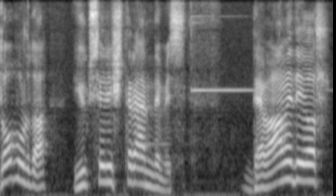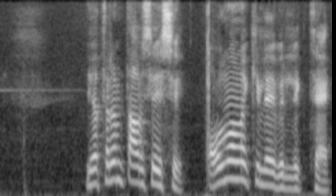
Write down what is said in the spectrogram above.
Dobur'da yükseliş trendimiz devam ediyor. Yatırım tavsiyesi olmamak ile birlikte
